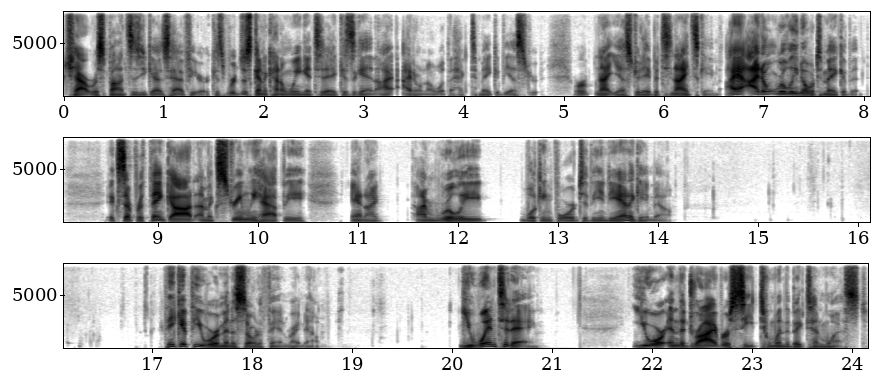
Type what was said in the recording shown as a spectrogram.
chat responses you guys have here, because we're just going to kind of wing it today, because again, I, I don't know what the heck to make of yesterday, or not yesterday, but tonight's game. I, I don't really know what to make of it, except for thank God I'm extremely happy and I, I'm really looking forward to the Indiana game now. Think if you were a Minnesota fan right now. You win today you are in the driver's seat to win the Big Ten West.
